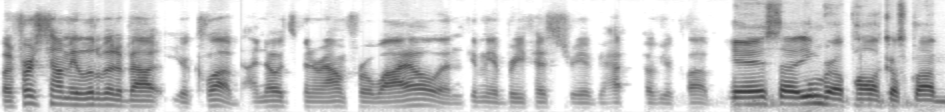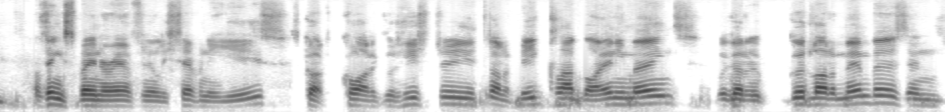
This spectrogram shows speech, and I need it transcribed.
But first, tell me a little bit about your club. I know it's been around for a while, and give me a brief history of your of your club. Yeah, so Inverell Polocrosse Club, I think it's been around for nearly 70 years. It's got quite a good history. It's not a big club by any means. We've got a good lot of members and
